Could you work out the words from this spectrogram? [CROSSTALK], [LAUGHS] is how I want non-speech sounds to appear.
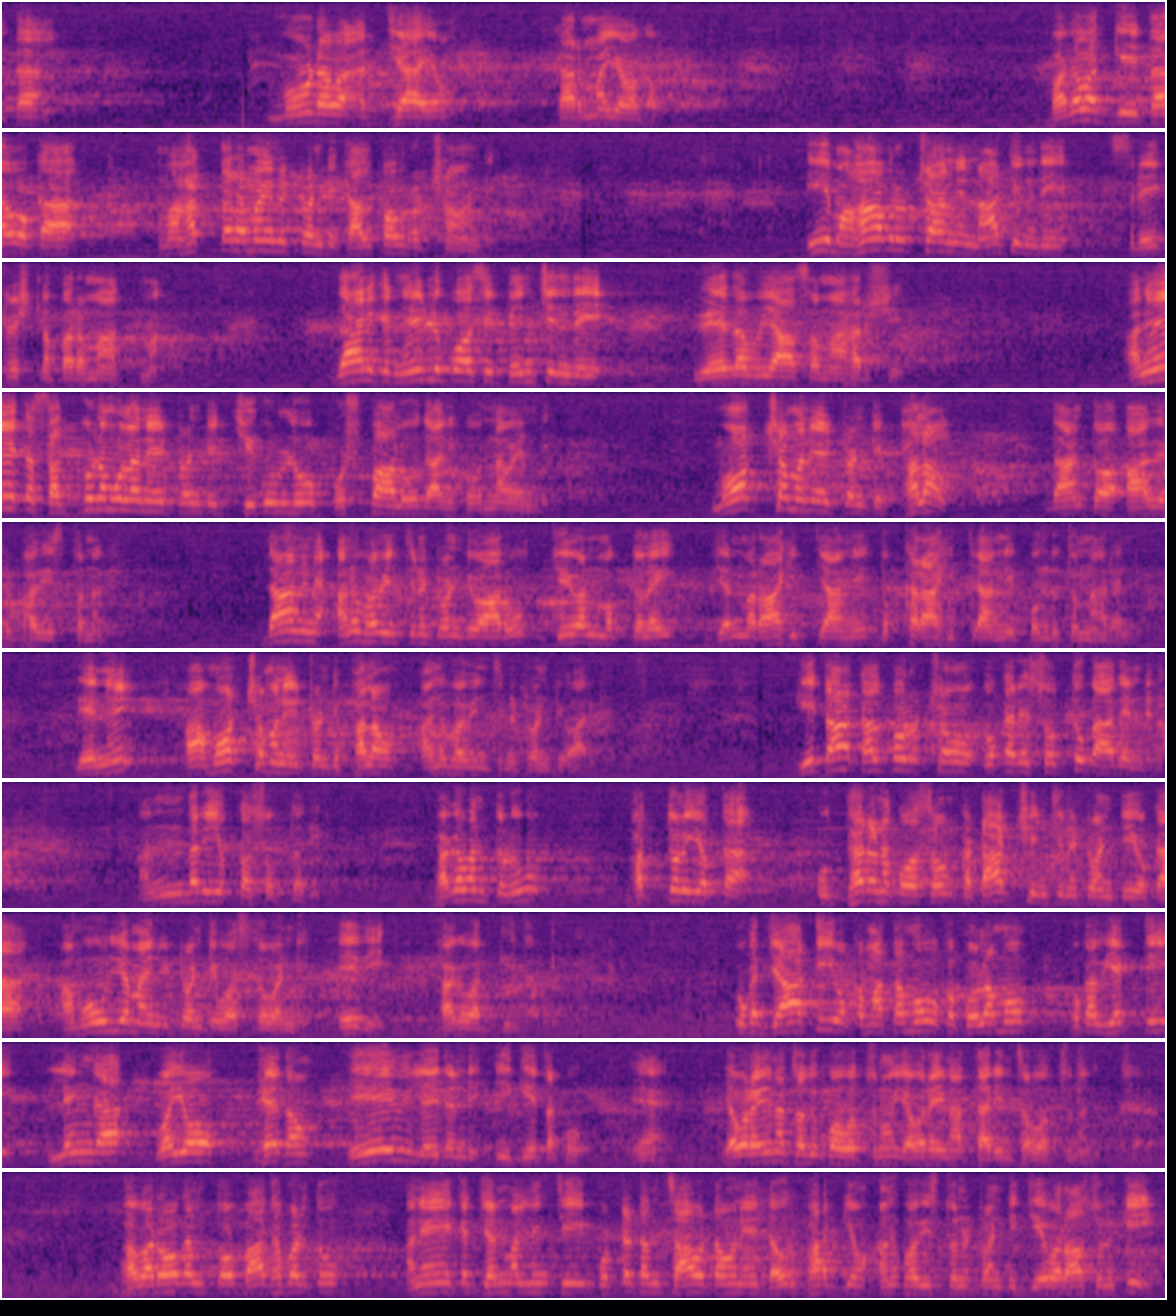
భగవద్గీత మూడవ అధ్యాయం కర్మయోగం. భగవద్గీత ఒక మహత్తరమైనటువంటి కల్పవృక్షం అండి. ఈ మహావృక్షాన్ని నాటింది శ్రీకృష్ణ పరమాత్మ. దానికి నీళ్ళు పోసి పెంచింది వేదవ్యాస మహర్షి. అనేక సద్గుణములనేటువంటి చిగుళ్ళు పుష్పాలు దానికి ఉన్నవండి. మోక్షం అనేటువంటి ఫలం దాంట్లో ఆవిర్భవిస్తున్నది. దానిని అనుభవించినటువంటి వారు జీవన్ముక్తులై జన్మరాహిత్యాన్ని దుఃఖరాహిత్యాన్ని పొందుతున్నారండి. దీన్ని ఆ మోక్షం అనేటువంటి ఫలం అనుభవించినటువంటి వారికి. గీతా కల్పవృక్షం ఒకరి సొత్తు కాదండి అందరి యొక్క సొత్తు అది భగవంతుడు భక్తుల యొక్క ఉద్ధరణ కోసం కటాక్షించినటువంటి ఒక అమూల్యమైనటువంటి వస్తువు అండి ఏది? భగవద్గీత. ఒక జాతి ఒక మతము ఒక కులము ఒక వ్యక్తి లింగ వయో భేదం ఏమీ లేదండి ఈ గీతకు. ఎవరైనా చదువుకోవచ్చును ఎవరైనా తరించవచ్చునది. సరే భవరోగంతో బాధపడుతూ అనేక జన్మల నుంచి పుట్టటం చావటం అనే దౌర్భాగ్యం అనుభవిస్తున్నటువంటి జీవరాశులకి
